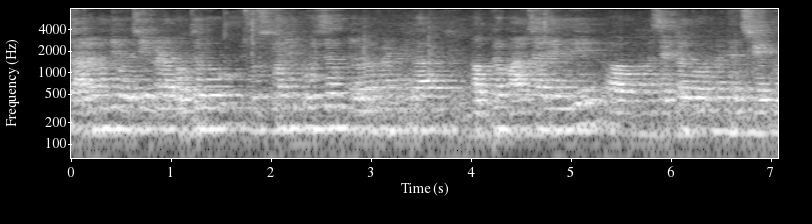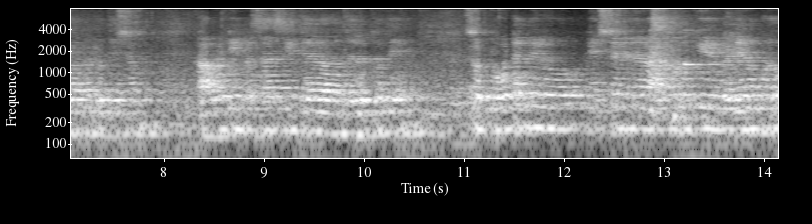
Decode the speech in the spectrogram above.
చాలా మంది వచ్చి ఇక్కడ భక్తులు చూసుకొని టూరిజం డెవలప్మెంట్గా హబ్గా మార్చాలి అనేది మన central government and state government ఉద్దేశం. కాబట్టి ఈ ప్రసాద్ జరుగుతుంది. సో టోటల్ మీరు నెక్స్ట్ టైం వెళ్ళినప్పుడు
